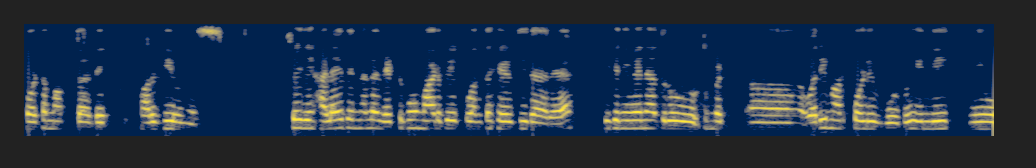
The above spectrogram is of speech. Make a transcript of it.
Bottom of the deck forgiveness so ಇಲ್ಲಿ ಹಳೆಯದನ್ನೆಲ್ಲ ಲೆಟ್ ಗೋ ಮಾಡ್ಬೇಕು ಅಂತ ಹೇಳ್ತಿದ್ದಾರೆ. ಈಗ ನೀವೇನಾದ್ರೂ ತುಂಬಾ ವರಿ ಮಾಡ್ಕೊಳ್ಳಿರ್ಬೋದು ಇಲ್ಲಿ ನೀವು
